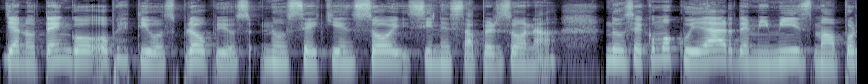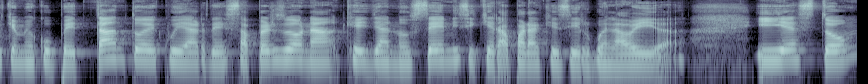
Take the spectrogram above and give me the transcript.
ya no tengo objetivos propios, no sé quién soy sin esta persona, no sé cómo cuidar de mí misma porque me ocupé tanto de cuidar de esta persona que ya no sé ni siquiera para qué sirvo en la vida. Y esto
